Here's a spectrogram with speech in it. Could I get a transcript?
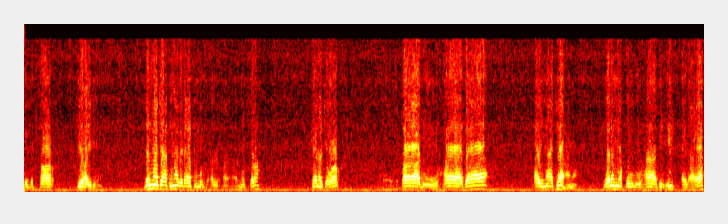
للإبصار في غيرها. لما جاءت هذه الآيات المبصرة كان الجواب قالوا هذا أي ما جاءنا. ولم يقولوا هذه الآيات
